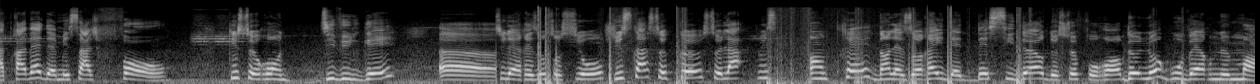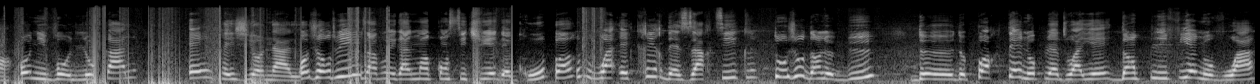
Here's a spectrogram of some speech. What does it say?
à travers des messages forts qui seront divulgués euh, sur les réseaux sociaux jusqu'à ce que cela puisse entrer dans les oreilles des décideurs de ce forum, de nos gouvernements au niveau local régionale. Aujourd'hui, nous avons également constitué des groupes pour pouvoir écrire des articles, toujours dans le but de, de porter nos plaidoyers, d'amplifier nos voix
